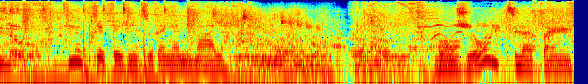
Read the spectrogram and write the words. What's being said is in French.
Le préféré du règne animal. Bonjour, les petits lapins.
